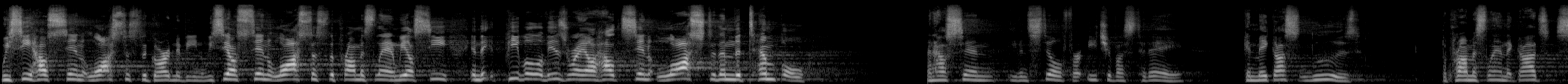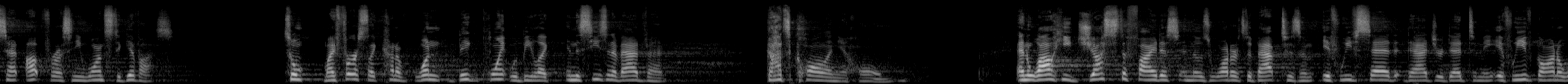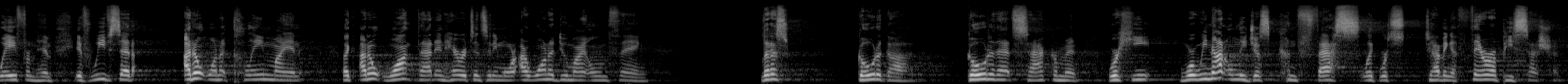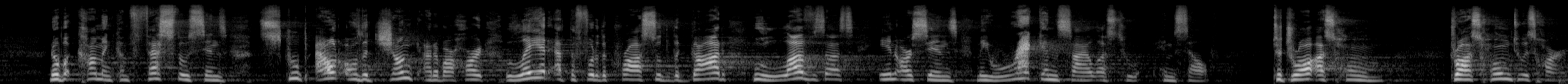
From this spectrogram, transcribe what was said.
We see how sin lost us the Garden of Eden. We see how sin lost us the promised land. We all see in the people of Israel how sin lost them the temple, and how sin, even still for each of us today, can make us lose the promised land that God's set up for us and He wants to give us. So, my first, like, kind of one big point would be like in the season of Advent, God's calling you home. And while He justified us in those waters of baptism, if we've said, Dad, you're dead to me, if we've gone away from Him, if we've said, I don't want to claim my, like, I don't want that inheritance anymore, I want to do my own thing, let us go to God, go to that sacrament where, he, where we not only just confess like we're having a therapy session, no, but come and confess those sins, scoop out all the junk out of our heart, lay it at the foot of the cross so that the God who loves us in our sins may reconcile us to himself, to draw us home, draw us home to his heart.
